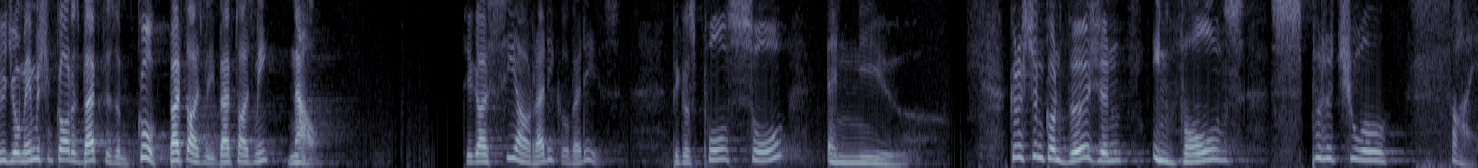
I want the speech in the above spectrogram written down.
Dude, your membership card is baptism. Cool. Baptize me. Baptize me now. Do you guys see how radical that is? Because Paul saw anew. Christian conversion involves spiritual sight.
